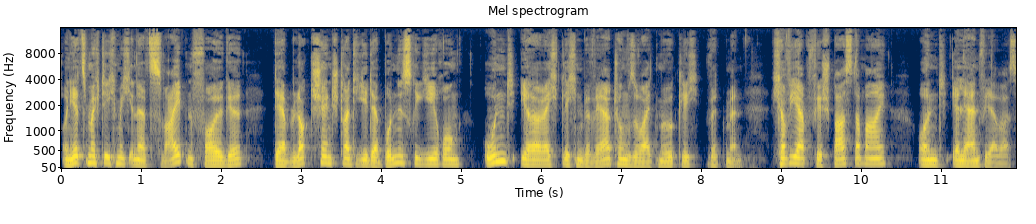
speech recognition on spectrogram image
Und jetzt möchte ich mich in der zweiten Folge der Blockchain-Strategie der Bundesregierung und ihrer rechtlichen Bewertung soweit möglich widmen. Ich hoffe, ihr habt viel Spaß dabei und ihr lernt wieder was.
